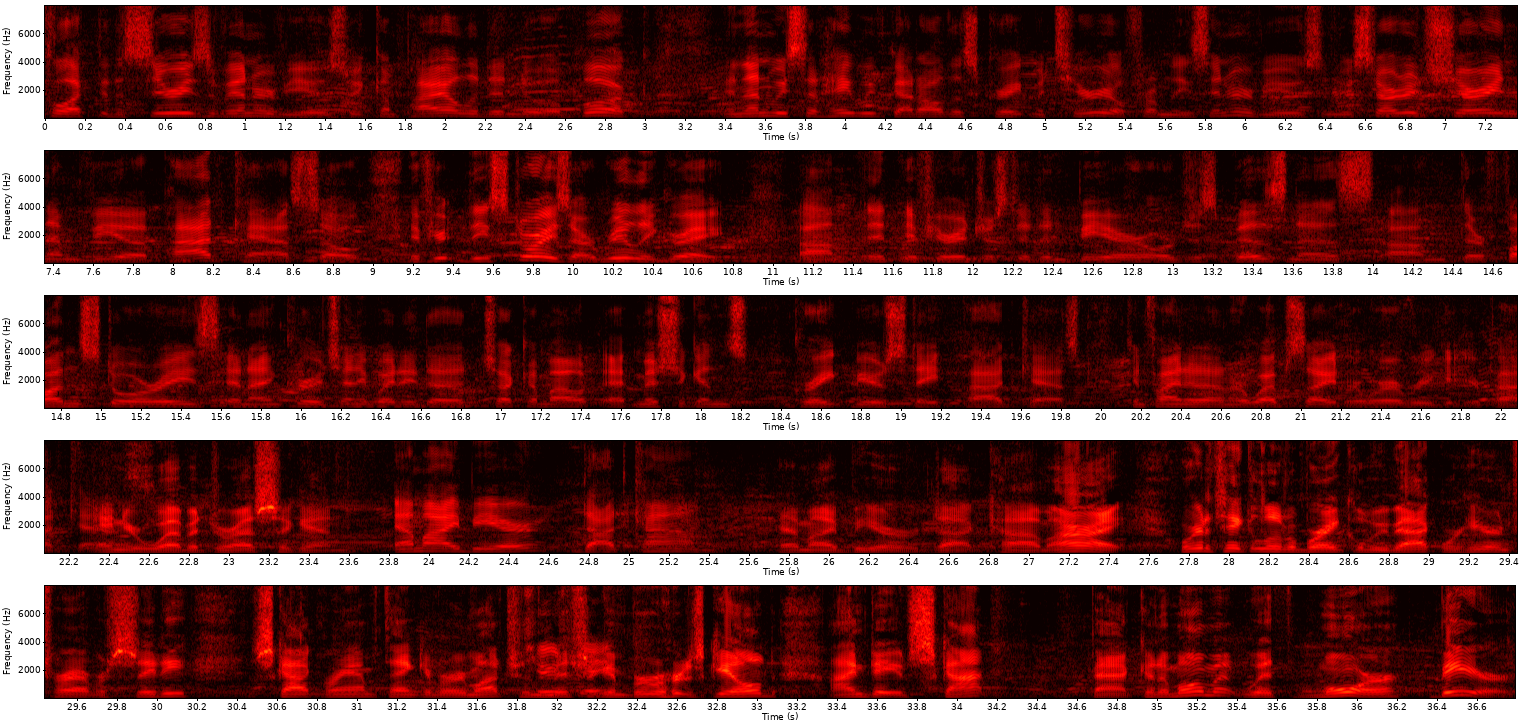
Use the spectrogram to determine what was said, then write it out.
collected a series of interviews. We compiled it into a book, and then we said, hey, we've got all this great material from these interviews, and we started sharing them via podcast. So if you're, these stories are really great. Um, if you're interested in beer or just business, um, they're fun stories, and I encourage anybody to check them out at Michigan's Great Beer State Podcast. You can find it on our website or wherever you get your podcast. And your web address again? mibeer.com mibeer.com. All right, we're going to take a little break. We'll be back. We're here in Traverse City. Scott Graham, thank you very much from Cheers, the Michigan Dave. Brewers Guild. I'm Dave Scott. Back in a moment with more beer.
